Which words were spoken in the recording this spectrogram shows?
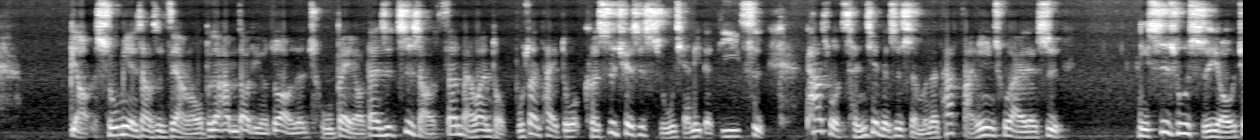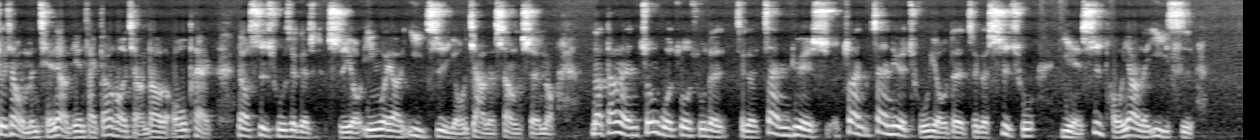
表书面上是这样，我不知道他们到底有多少人储备哦，但是至少三百万桶不算太多，可是却是史无前例的第一次。它所呈现的是什么呢？它反映出来的是，你释出石油，就像我们前两天才刚好讲到的，OPEC 要释出这个石油，因为要抑制油价的上升哦。那当然，中国做出的这个战略是战战略储油的这个释出，也是同样的意思。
